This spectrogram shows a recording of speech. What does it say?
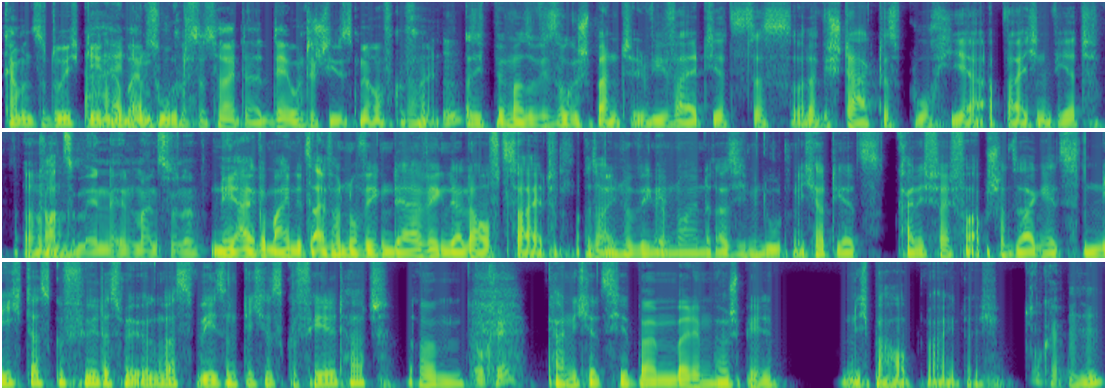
kann man so durchgehen, Nein, aber im Buch gut. ist es halt, äh, der Unterschied ist mir aufgefallen. Mhm. Also ich bin mal sowieso gespannt, inwieweit jetzt das oder wie stark das Buch hier abweichen wird. Ähm, Gerade zum Ende hin, meinst du, ne? Nee, allgemein jetzt einfach nur wegen der, wegen der Laufzeit. Also eigentlich nur wegen den 39 Minuten. Ich hatte jetzt, kann ich vielleicht vorab schon sagen, jetzt nicht das Gefühl, dass mir irgendwas Wesentliches gefehlt hat. Ähm, Okay. kann ich jetzt hier beim, bei dem Hörspiel nicht behaupten eigentlich. Okay. Mhm.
